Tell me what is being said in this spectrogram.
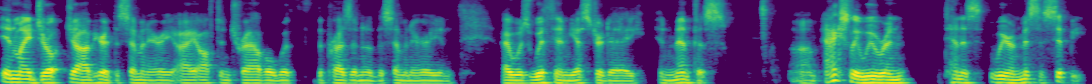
in my jo- job here at the seminary, I often travel with the president of the seminary, and I was with him yesterday in Memphis. Um, actually, we were in Tennessee, we were in Mississippi.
